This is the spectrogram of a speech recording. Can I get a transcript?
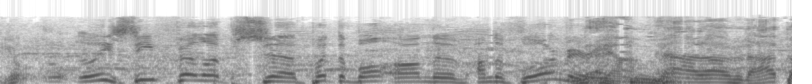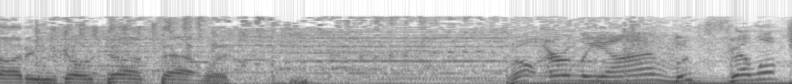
You don't really see Phillips uh, put the ball on the on the floor very often. Not. I thought he was going to dunk that one. Well, early on, Luke Phillips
